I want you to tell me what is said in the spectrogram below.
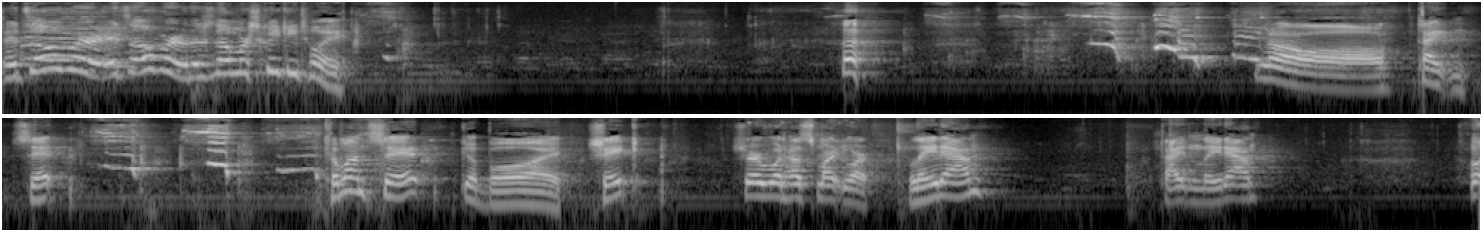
It's over. It's over. There's no more squeaky toy. Oh, Titan, sit. Come on, sit. Good boy. Shake. Show everyone how smart you are. Lay down. Titan, lay down.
